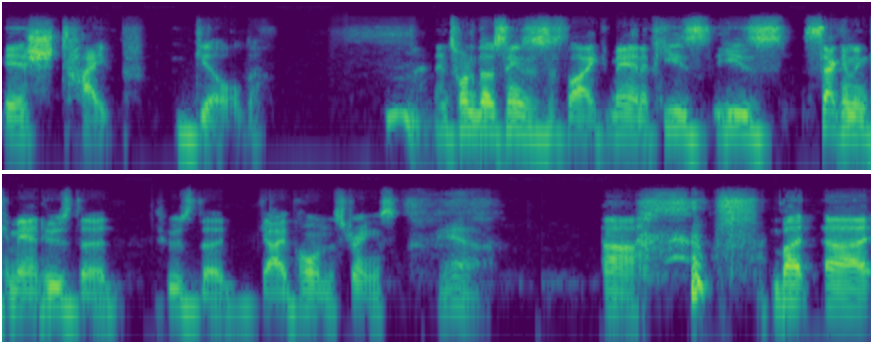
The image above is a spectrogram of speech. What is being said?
ish type guild. Hmm. And it's one of those things. It's just like, man, if he's he's second in command, who's the who's the guy pulling the strings? Yeah. Uh, but uh,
